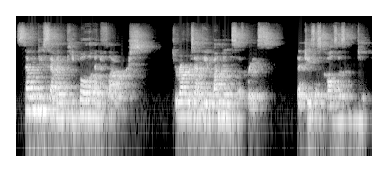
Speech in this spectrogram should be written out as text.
77 people and flowers to represent the abundance of grace that Jesus calls us into.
